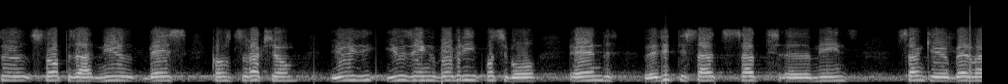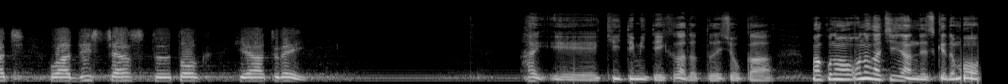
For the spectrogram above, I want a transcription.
to stop the new base construction u- using every possible and legit such, such uh, means. Thank you very much for this chance to talk here today. はい、えー聞いてみていかがだったでしょうか。まあ、この小長知事なんですけども、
